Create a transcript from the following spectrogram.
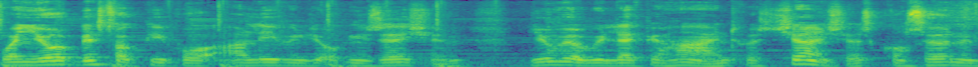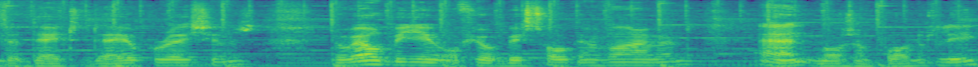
When your BizTalk people are leaving the organization, you will be left behind with challenges concerning the day-to-day -day operations, the well-being of your BizTalk environment and, most importantly,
